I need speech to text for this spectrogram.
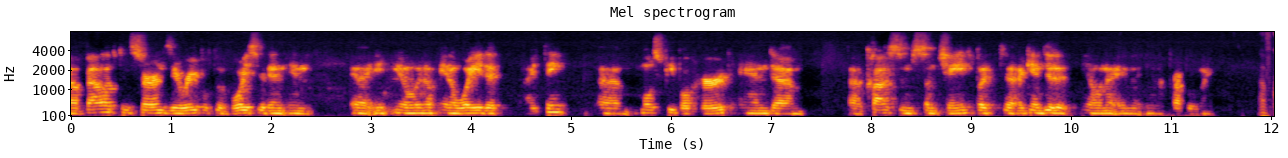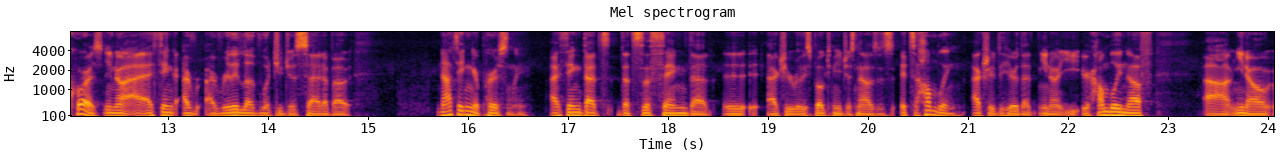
Uh, valid concerns, they were able to voice it in, in, uh, in you know in a, in a, way that I think um, most people heard and um, uh, caused some some change, but uh, again, did it you know in a, in a proper way. Of course, you know, I, I think I, I really love what you just said about not taking it personally. I think that's that's the thing that uh, actually really spoke to me just now. Is it's humbling actually to hear that you know you're humble enough. Uh, you know,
